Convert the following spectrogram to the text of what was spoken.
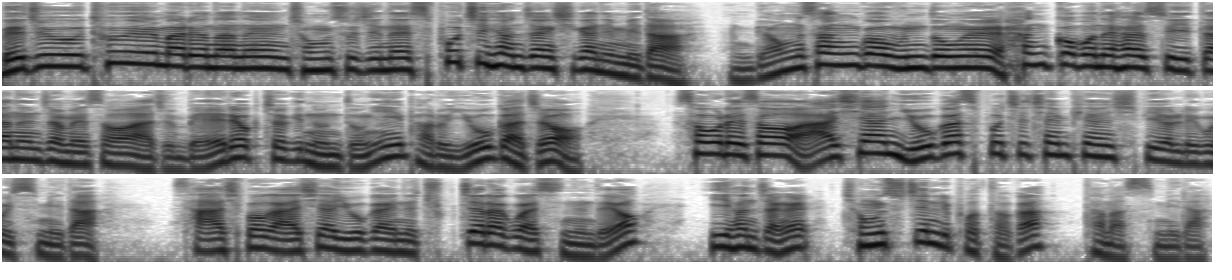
매주 토요일 마련하는 정수진의 스포츠 현장 시간입니다. 명상과 운동을 한꺼번에 할 수 있다는 점에서 아주 매력적인 운동이 바로 요가죠. 서울에서 아시안 요가 스포츠 챔피언십이 열리고 있습니다. 40억 아시아 요가인의 축제라고 할 수 있는데요. 이 현장을 정수진 리포터가 담았습니다.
